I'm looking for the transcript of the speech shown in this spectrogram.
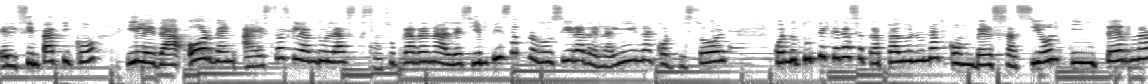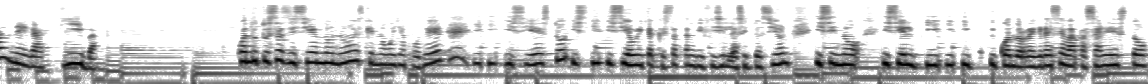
el simpático, y le da orden a estas glándulas que son suprarrenales y empieza a producir adrenalina, cortisol, cuando tú te quedas atrapado en una conversación interna negativa cuando tú estás diciendo, no, es que no voy a poder, y, si esto, y, si ahorita que está tan difícil la situación, y si no, y si el, y, cuando regrese va a pasar esto,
